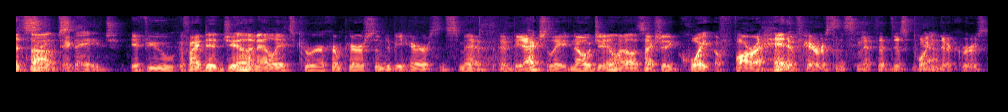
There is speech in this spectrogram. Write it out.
at the same stage. if you if I did Jalen Elliott's career comparison to be Harrison Smith, it'd be actually no Jalen Elliott's actually quite a far ahead of Harrison Smith at this point in their careers.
